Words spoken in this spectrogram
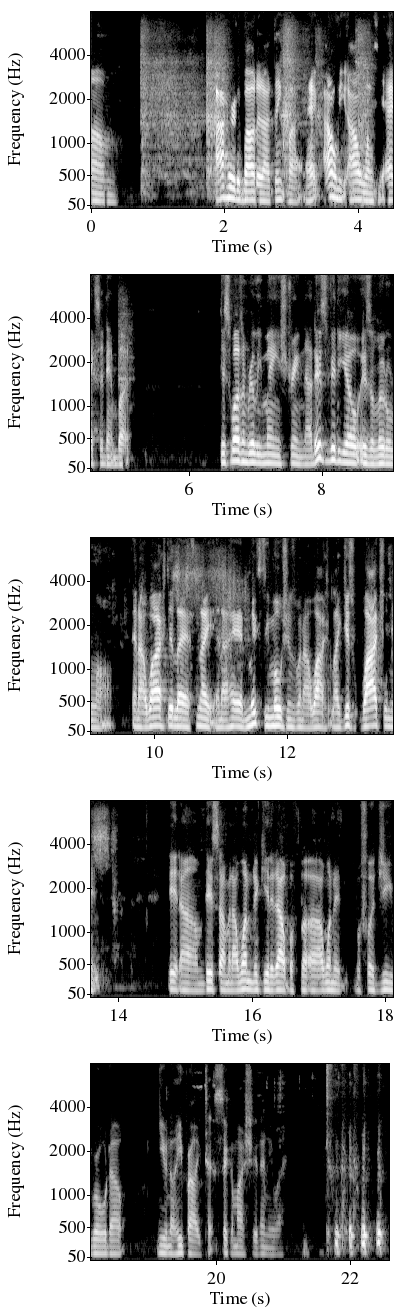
um I heard about it. I think by I don't I don't want to say accident, but this wasn't really mainstream. Now this video is a little long, and I watched it last night, and I had mixed emotions when I watched. Like just watching it, it um did something. I wanted to get it out before uh, I wanted before G rolled out. You know he probably t- sick of my shit anyway.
